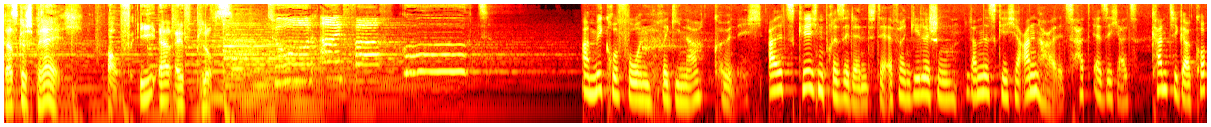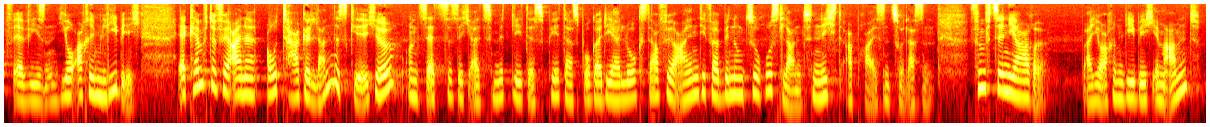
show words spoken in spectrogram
Das Gespräch auf ERF Plus. Tut einfach gut. Am Mikrofon Regina König. Als Kirchenpräsident der evangelischen Landeskirche Anhals hat er sich als kantiger Kopf erwiesen, Joachim Liebig. Er kämpfte für eine autarke Landeskirche und setzte sich als Mitglied des Petersburger Dialogs dafür ein, die Verbindung zu Russland nicht abreißen zu lassen. 15 Jahre war Joachim Liebig im Amt.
